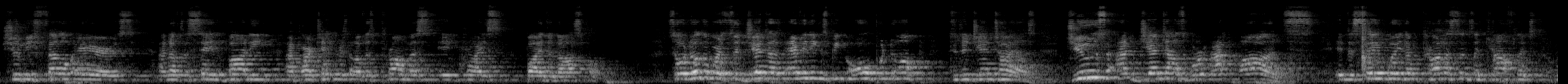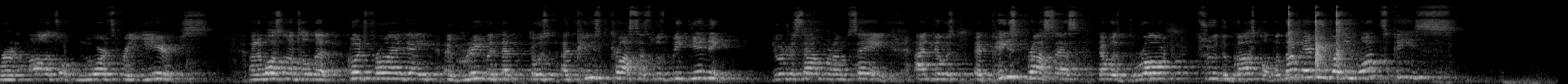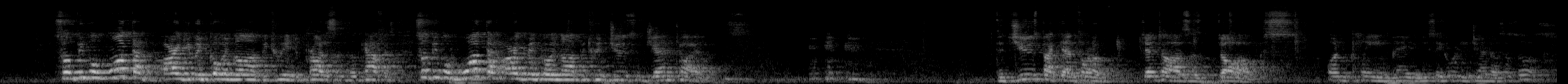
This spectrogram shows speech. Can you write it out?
should be fellow heirs and of the same body and partakers of his promise in Christ by the gospel. So, in other words, the Gentiles, everything's being opened up to the Gentiles. Jews and Gentiles were at odds in the same way that Protestants and Catholics were at odds up north for years. And it wasn't until the Good Friday agreement that there was a peace process was beginning. Do you understand what I'm saying? And there was a peace process that was brought through the gospel. But not everybody wants peace. Some people want that argument going on between the Protestants and the Catholics. Some people want that argument going on between Jews and Gentiles. the Jews back then thought of Gentiles as dogs, unclean pagan. You say, who are the Gentiles? That's us.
